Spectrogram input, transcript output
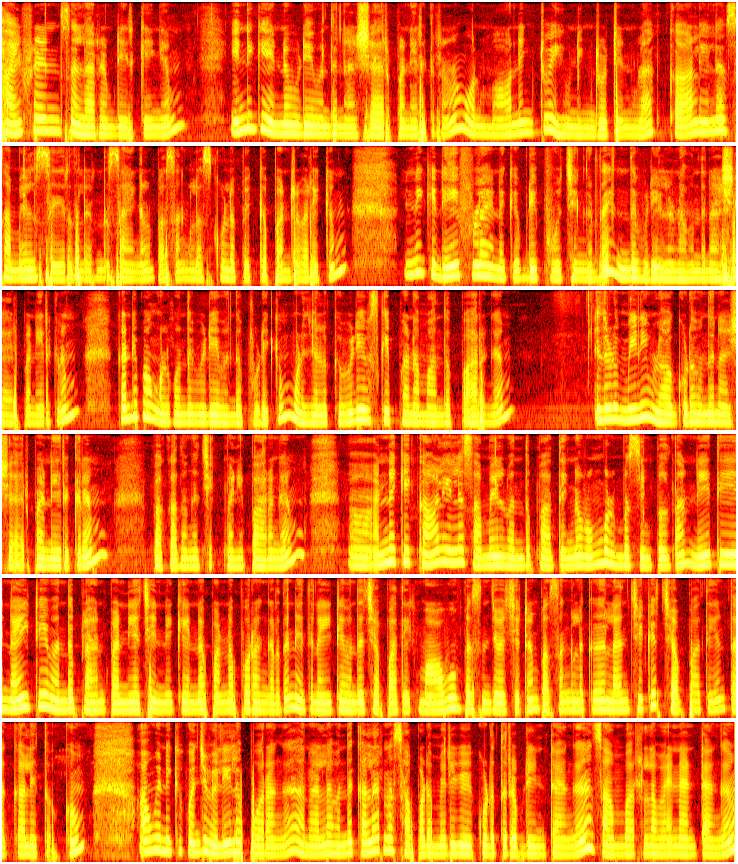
Hi friends எல்லோரும் எப்படி இருக்கீங்க? இன்றைக்கி என்ன வீடியோ வந்து நான் ஷேர் பண்ணியிருக்கிறேன்னா ஒரு மார்னிங் டு ஈவினிங் ரொட்டீன் விழா காலையில் சமையல் செய்கிறதுலேருந்து சாயங்காலம் பசங்களை ஸ்கூலில் பிக்கப் பண்ணுற வரைக்கும் இன்றைக்கி டே ஃபுல்லாக எனக்கு எப்படி போச்சுங்கிறத இந்த வீடியோவில் நான் வந்து நான் ஷேர் பண்ணியிருக்கிறேன் கண்டிப்பாக உங்களுக்கு வந்து வீடியோ வந்து பிடிக்கும். முடிஞ்சளவுக்கு வீடியோ ஸ்கிப் பண்ணாமல் வந்து பாருங்கள் இதோட மினி விலாக் கூட வந்து நான் ஷேர் பண்ணியிருக்கிறேன் பார்க்காதவங்க செக் பண்ணி பாருங்கள் அன்னைக்கு காலையில் சமையல் வந்து பார்த்திங்கன்னா ரொம்ப ரொம்ப சிம்பிள் தான். நேற்று நைட்டே வந்து பிளான் பண்ணியாச்சு. இன்றைக்கி என்ன பண்ண போகிறேங்கிறது நேற்று நைட்டே வந்து சப்பாத்திக்கு மாவும் பிசைஞ்சு வச்சுட்டேன். பசங்களுக்கு லஞ்சுக்கு சப்பாத்தியும் தக்காளி தொக்கும். அவங்க இன்றைக்கி கொஞ்சம் வெளியில் போகிறாங்க அதனால் வந்து கலர்ன சாப்பாடு மாரி கொடுத்துரு அப்படின்ட்டாங்க. சாம்பார்லாம் வேணான்ட்டாங்க.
